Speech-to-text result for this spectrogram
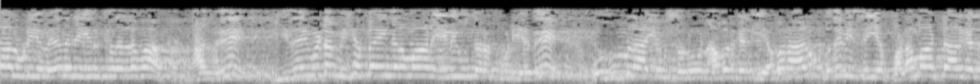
நாளுடைய வேதனை இருக்குது அல்லவா? அது இதைவிட மிக பயங்கரமான இழிவு தரக்கூடியது. உஹும்லா யுன்சரூன். அவர்கள் எவராலும் உதவி செய்யப்பட மாட்டார்கள்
